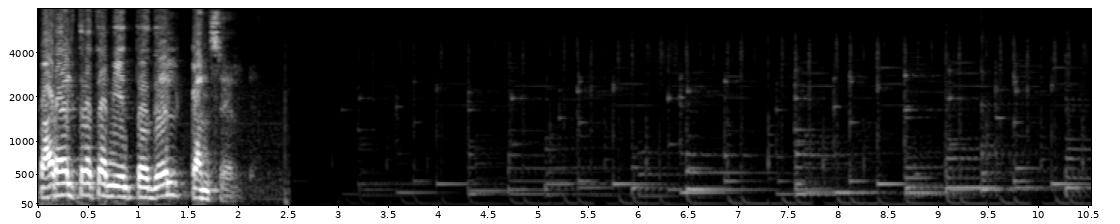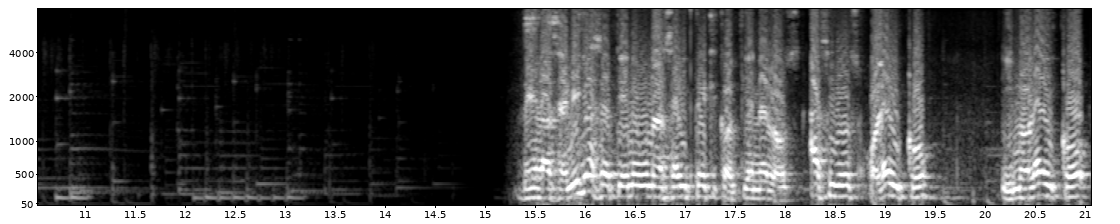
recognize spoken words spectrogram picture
para el tratamiento del cáncer. De las semillas se obtiene un aceite que contiene los ácidos oleico, linoleico,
